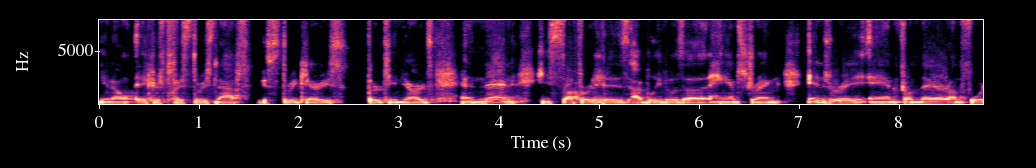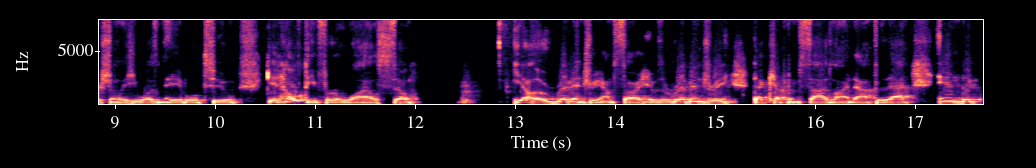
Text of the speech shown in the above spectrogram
you know, Akers plays three snaps, gets three carries, 13 yards. And then he suffered his, I believe it was a hamstring injury. And from there, unfortunately, he wasn't able to get healthy for a while. So, yeah, rib injury. I'm sorry. It was a rib injury that kept him sidelined after that. And the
